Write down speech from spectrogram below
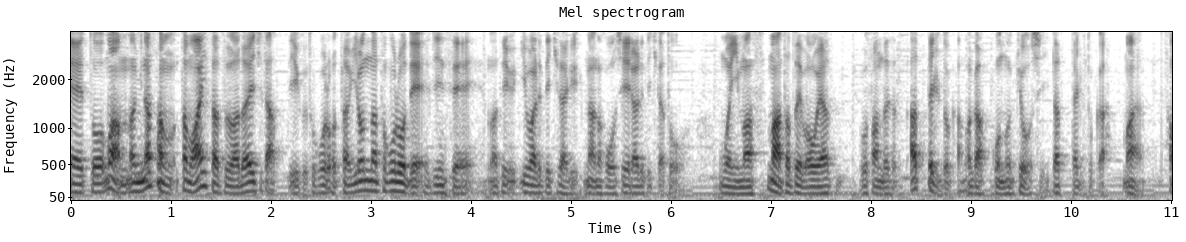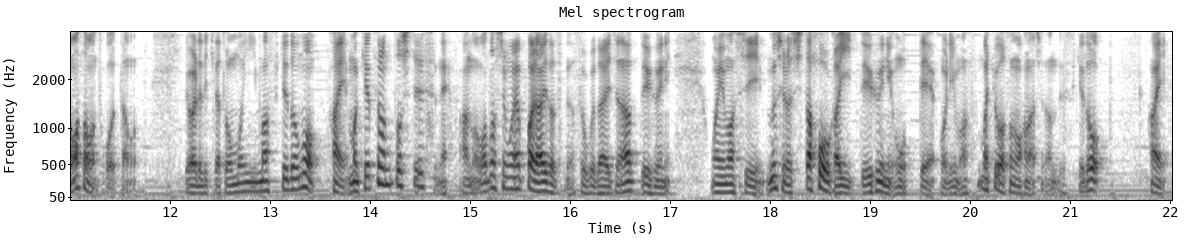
えっ、と、まあ、まあ、皆さんも多分挨拶は大事だっていうところ、多分いろんなところで人生、まあ、言われてきたり、なんか教えられてきたと思います。まあ、例えば親御さんだったりとか、まあ、学校の教師だったりとか、まあ、様々なところで多分言われてきたと思いますけども、はい、まあ、結論としてですね、あの、私もやっぱり挨拶ってのはすごく大事だなっていうふうに思いますし、むしろした方がいいっていうふうに思っております。まあ、今日はその話なんですけど、はい。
